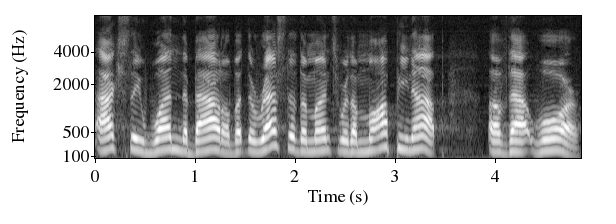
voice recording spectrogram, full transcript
actually won the battle, but the rest of the months were the mopping up of that war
